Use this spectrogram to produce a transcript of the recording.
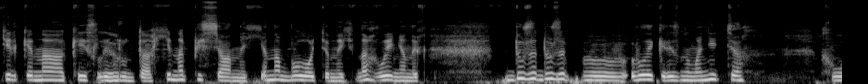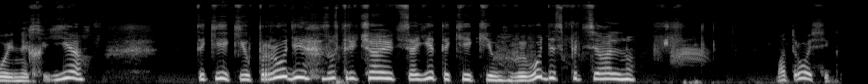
тільки на кислих ґрунтах, є на пісяних, є на болотяних, на глиняних. Дуже-дуже е, велике різноманіття хвойних. Є такі, які в природі зустрічаються, є такі, які виводять спеціально. Матросик.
